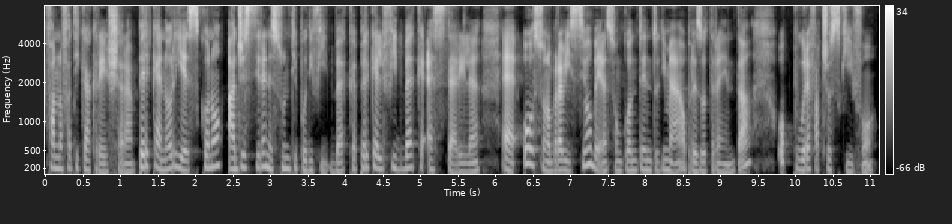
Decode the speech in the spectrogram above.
fanno fatica a crescere, perché non riescono a gestire nessun tipo di feedback, perché il feedback è sterile, è o sono bravissimo, bene, sono contento di me, ho preso 30, oppure faccio schifo.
